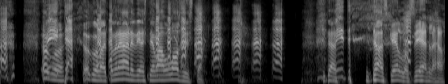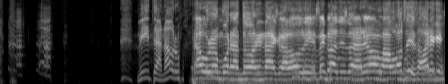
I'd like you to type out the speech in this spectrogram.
Joku, Mitä? joku laittoi meidän ääniviestiä vaan losista. Mitäs, Mitä? mitäs kello siellä on? Mitä? Nauru? Nauromaratonin aikaan oltiin Vegasissa ja nyt ollaan Losissa ainakin,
